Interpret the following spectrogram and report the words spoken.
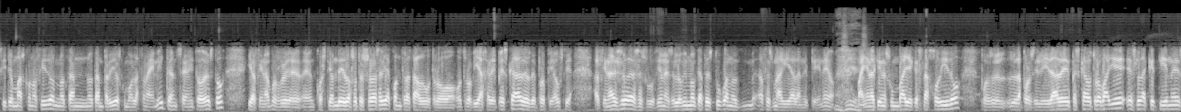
sitios más conocidos, no tan, no tan perdidos como la zona de Mittensen y todo esto, y al final, pues eh, en cuestión de dos o tres horas había contratado otro, otro viaje de pesca desde propia Austria. Al final eso de las soluciones, es lo mismo que haces tú cuando haces una guiada en el Pirineo. Mañana tienes un valle que está jodido, pues la posibilidad de pescar otro valle es la que tienes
